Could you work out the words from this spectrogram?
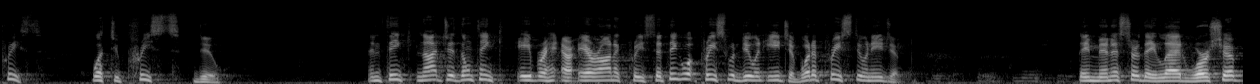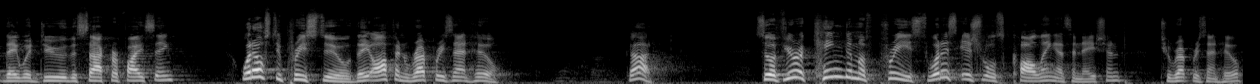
Priests. What do priests do? And think not just don't think Abraham or Aaronic priesthood. Think what priests would do in Egypt. What did priests do in Egypt? They ministered, they led worship, they would do the sacrificing. What else do priests do? They often represent who? God. So if you're a kingdom of priests, what is Israel's calling as a nation? To represent who?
